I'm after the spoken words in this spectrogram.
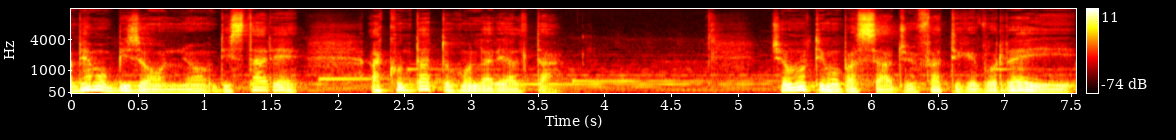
abbiamo bisogno di stare a contatto con la realtà. C'è un ultimo passaggio, infatti, che vorrei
